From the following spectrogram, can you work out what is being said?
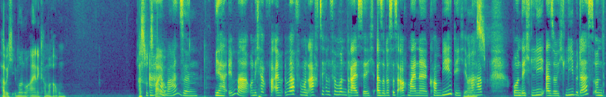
habe ich immer nur eine Kamera um. Hast du zwei? Ah, Wahnsinn. Ja, immer. Und ich habe vor allem immer 85 und 35. Also das ist auch meine Kombi, die ich immer Nice. habe. Und ich lieb, also ich liebe das. Und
